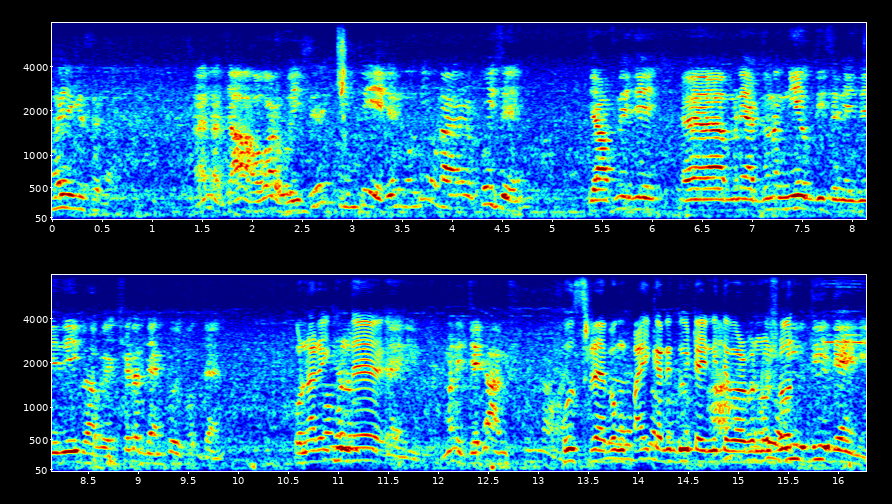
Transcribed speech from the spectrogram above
হয়ে গেছে না। হ্যাঁ না যা হওয়ার হয়েছে কিন্তু এটার মধ্যে ওনার কইছে যে আপনি যে মানে একজনের নিয়োগ দিয়েছেন এই যে এইভাবে সেটা দেন কৈফত দেন। ওনার এইখান থেকে মানে যেটা আমি। খুচরা এবং পাইকারি দুইটাই নিতে পারবেন ওষুধ। দিয়ে দেয়নি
